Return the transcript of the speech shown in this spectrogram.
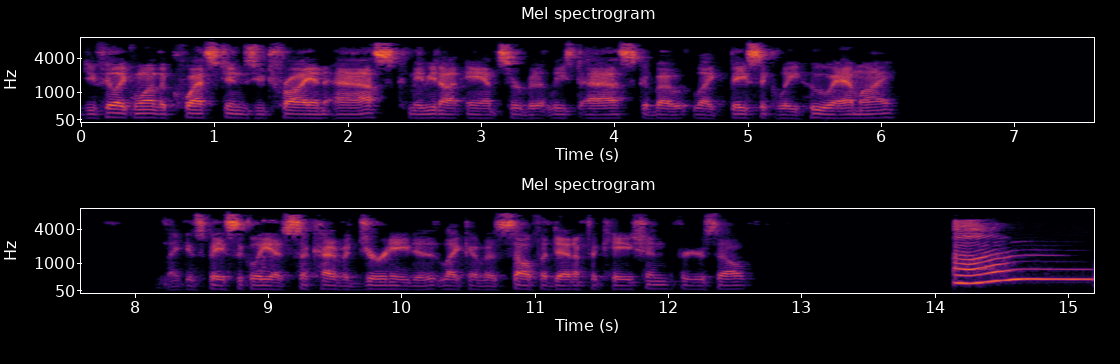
do you feel like one of the questions you try and ask, maybe not answer, but at least ask about like basically who am I? Like it's basically a, a kind of a journey to like of a self-identification for yourself. Um,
